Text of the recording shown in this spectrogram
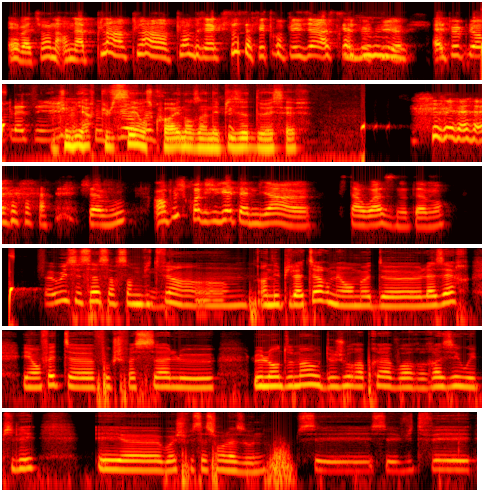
Eh ben, tu vois, on a, on a plein, plein, plein de réactions. Ça fait trop plaisir. Astrid, elle peut plus, euh, elle peut plus en placer une. Lumière Je peux plus pulsée, en on se croirait dans un épisode de SF. J'avoue. En plus, je crois que Juliette aime bien euh, Star Wars, notamment. Euh, oui, c'est ça, ça ressemble vite fait à un, un épilateur, mais en mode euh, laser. Et en fait, euh, faut que je fasse ça le, le lendemain ou deux jours après avoir rasé ou épilé. Et euh, ouais, je fais ça sur la zone. C'est, vite fait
